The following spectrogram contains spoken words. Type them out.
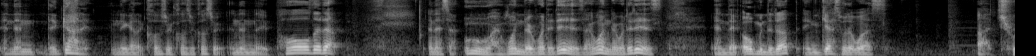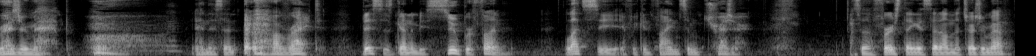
and then they got it. And they got it closer and closer and closer. And then they pulled it up. And they said, Ooh, I wonder what it is. I wonder what it is. And they opened it up, and guess what it was? A treasure map. and they said, All right, this is going to be super fun. Let's see if we can find some treasure. So the first thing it said on the treasure map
